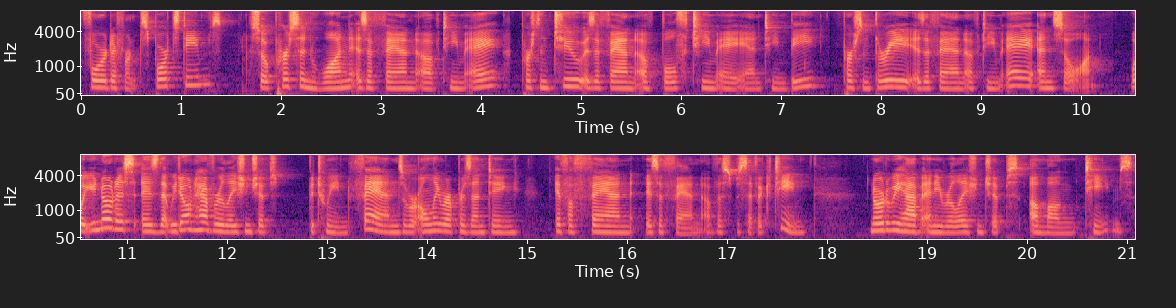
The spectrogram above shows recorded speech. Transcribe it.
four different sports teams. So person one is a fan of team A, person two is a fan of both team A and team B, person three is a fan of team A, and so on. What you notice is that we don't have relationships between fans, we're only representing if a fan is a fan of a specific team, nor do we have any relationships among teams.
